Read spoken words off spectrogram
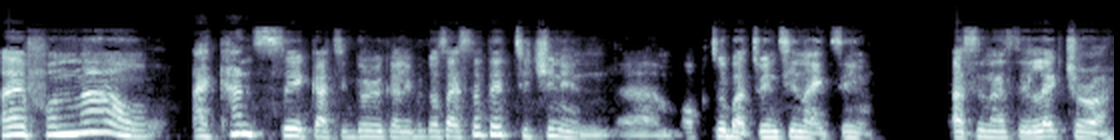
Uh, for now, I can't say categorically because I started teaching in um, October 2019 as in as a lecturer.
